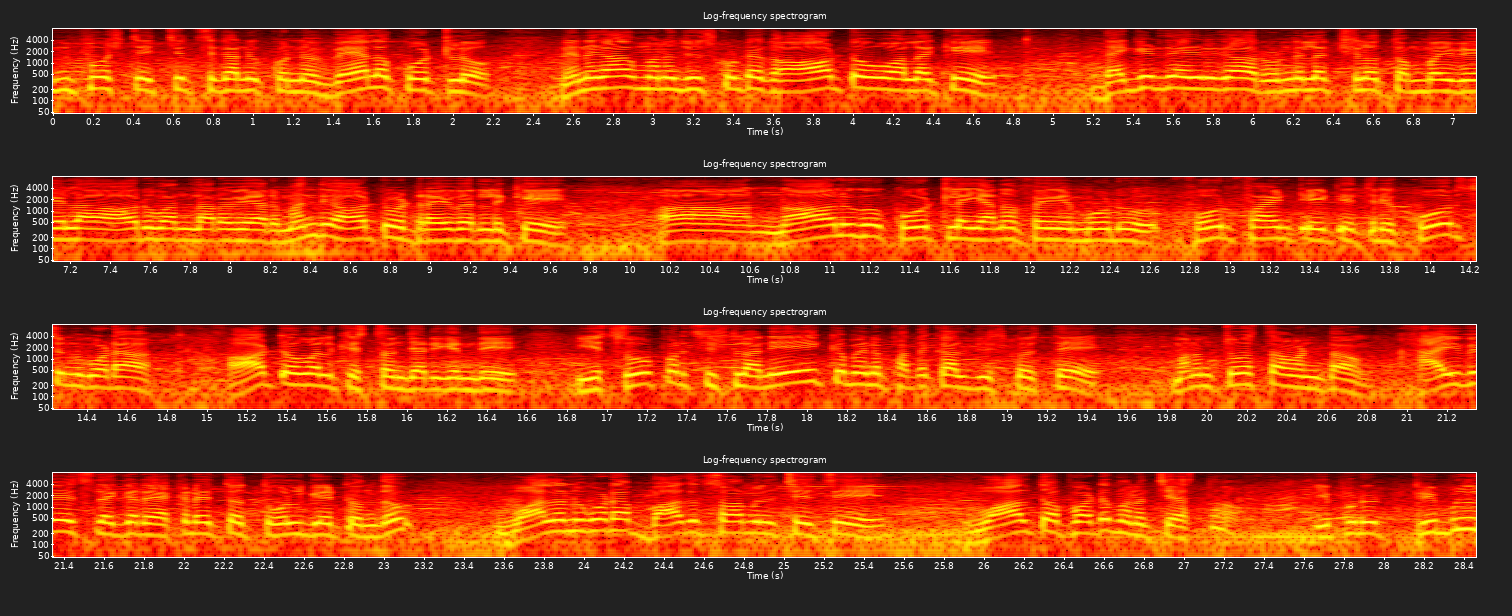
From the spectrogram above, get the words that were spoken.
ఇన్ఫోస్ట్రక్చర్స్ కానీ కొన్ని వేల కోట్లు. నిన్నగా మనం చూసుకుంటే ఒక ఆటో వాళ్ళకి దగ్గర దగ్గరగా రెండు లక్షల తొంభై వేల ఆరు వందల అరవై ఆరు మంది ఆటో డ్రైవర్లకి నాలుగు కోట్ల ఎనభై మూడు ఫోర్ పాయింట్ ఎయిటీ త్రీ కోర్సును కూడా ఆటో వాళ్ళకి ఇష్టం జరిగింది. ఈ సూపర్ సిక్స్లో అనేకమైన పథకాలు తీసుకొస్తే మనం చూస్తూ ఉంటాం. హైవేస్ దగ్గర ఎక్కడైతే టోల్ గేట్ ఉందో వాళ్ళను కూడా భాగస్వాములు చేసి వాళ్ళతో పాటు మనం చేస్తాం. ఇప్పుడు ట్రిపుల్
